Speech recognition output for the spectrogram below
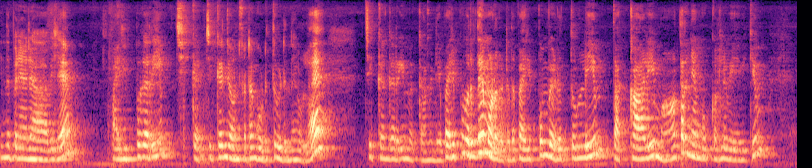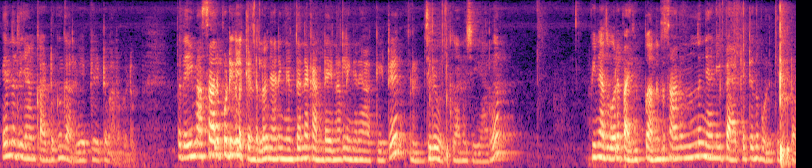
ഇന്നിപ്പോൾ ഞാൻ രാവിലെ പരിപ്പ് കറിയും ചിക്കൻ ചിക്കൻ ജോൺസട്ടൻ കൊടുത്തു വിടുന്നേ ഉള്ളേ. ചിക്കൻ കറിയും വെക്കാൻ വേണ്ടി പരിപ്പ് വെറുതെ മുളകിട്ടത് പരിപ്പും വെളുത്തുള്ളിയും തക്കാളിയും മാത്രം ഞാൻ കുക്കറിൽ വേവിക്കും. എന്നിട്ട് ഞാൻ കടുക്കും കറിവേപ്പിലിട്ട് വറവിടും. അപ്പോൾ ഈ മസാലപ്പൊടികളൊക്കെ ഉണ്ടല്ലോ ഞാൻ ഇങ്ങനെ തന്നെ കണ്ടെയ്നറിൽ ഇങ്ങനെ ആക്കിയിട്ട് ഫ്രിഡ്ജിൽ വെക്കുകയാണ് ചെയ്യാറ്. പിന്നെ അതുപോലെ പരിപ്പ് അങ്ങനത്തെ സാധനമൊന്നും ഞാൻ ഈ പാക്കറ്റിൽ നിന്ന് പൊളിക്കും കേട്ടോ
